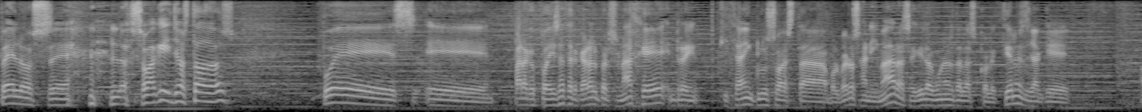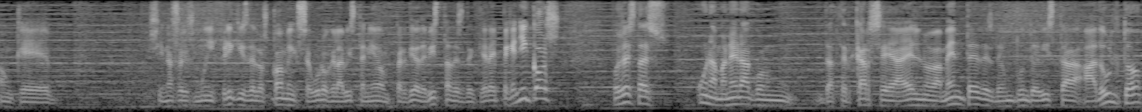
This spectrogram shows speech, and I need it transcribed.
pelos, eh, los sobaquillos todos, pues eh, para que os podáis acercar al personaje, quizá incluso hasta volveros a animar a seguir algunas de las colecciones, ya que, aunque si no sois muy frikis de los cómics, seguro que la habéis tenido perdido de vista desde que erais pequeñicos, pues esta es una manera de acercarse a él nuevamente desde un punto de vista adulto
